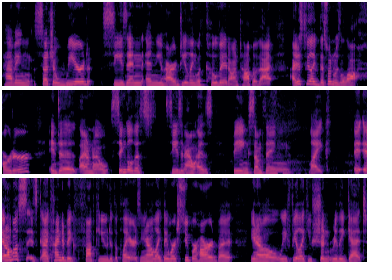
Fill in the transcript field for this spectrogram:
having such a weird season, and you are dealing with COVID on top of that. I just feel like this one was a lot harder and to, I don't know, single this season out as being something like it, it almost is a kind of big fuck you to the players, you know, like they work super hard, but you know, we feel like you shouldn't really get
